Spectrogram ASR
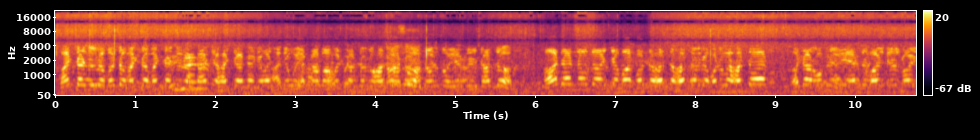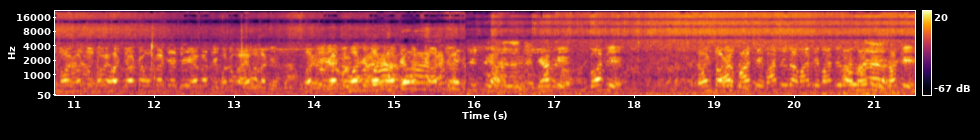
પંચાસી રૂપિયા બસો પંચા પંચાસી રૂપિયા સાતસો હજાર અઢાર નેવાસી નેવું એકા બાવન ત્રણસો એક બે સાતસો આઠ આઠ અગિયાર બાર પંદર સત્તર સત્તર રૂપિયા બનુકા સત્તર અઢાર ઓગણીસ વીસ એકવીસ બાવીસ ત્રેવીસ ચોવીસ ચોવીસ પચીસ છવ્વીસ સત્તર અઠાર ઓગણત્રીસ ત્રીસ એકત્રીસ બનુકા એવા લાગે પચીસ ચોત્રીસ ત્રણસો પાંત્રીસ પાંત્રીસ પાંત્રીસ પાંત્રીસ છત્રીસ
